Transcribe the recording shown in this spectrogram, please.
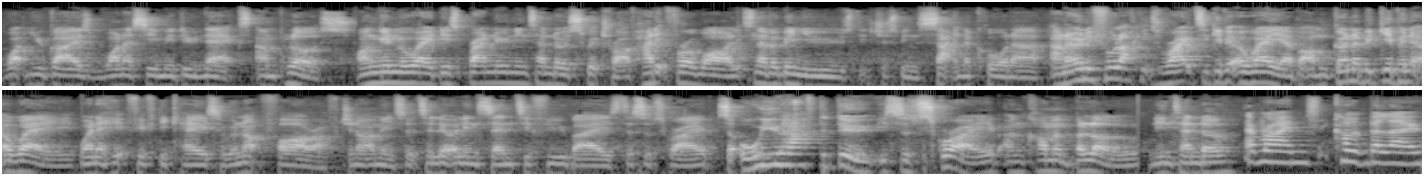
what you guys want to see me do next. And plus, I'm giving away this brand new Nintendo Switch, right? I've had it for a while. It's never been used. It's just been sat in the corner. And I only feel like it's right to give it away, yeah, but I'm going to be giving it away when I hit 50k. So we're not far off, do you know what I mean? So it's a little incentive for you guys to subscribe. So all you have to do is subscribe and comment below Nintendo. That rhymes. Comment below,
